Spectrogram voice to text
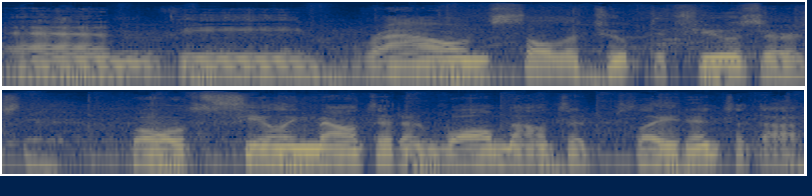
and the round Solatube diffusers, both ceiling mounted and wall mounted, played into that.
